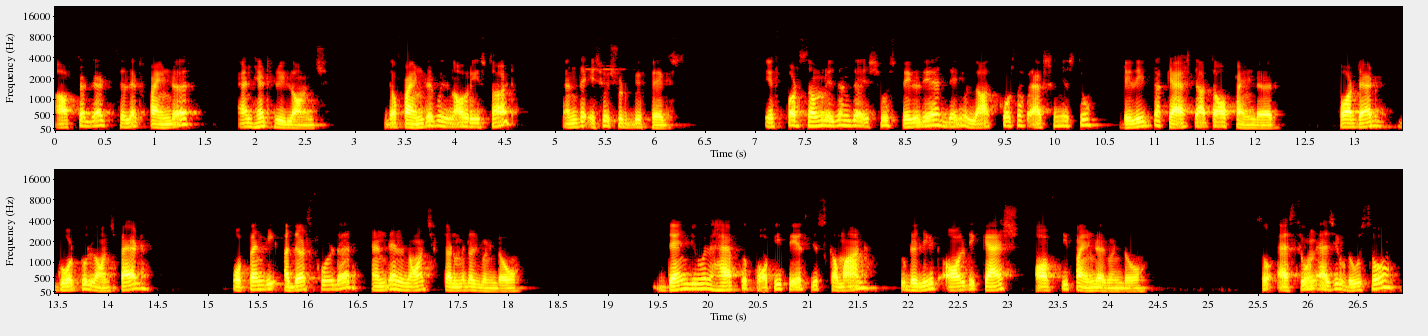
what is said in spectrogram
After that select finder and hit relaunch the finder will now restart and the issue should be fixed. If for some reason the issue is still there, then your last course of action is to delete the cache data of Finder. For that, go to Launchpad, open the Others folder, and then launch terminal window. Then you will have to copy paste this command to delete all the cache of the Finder window. So as soon as you do so,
